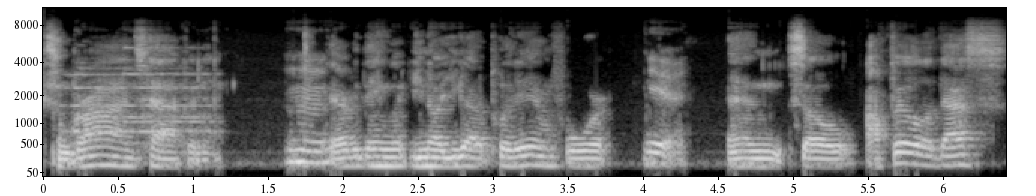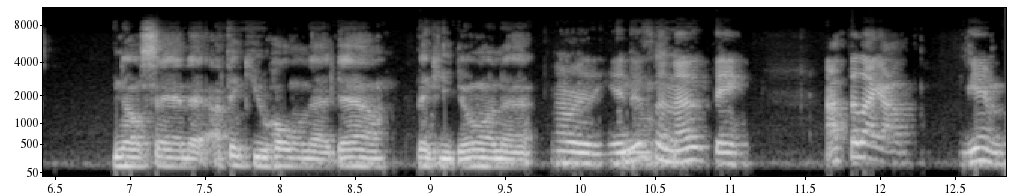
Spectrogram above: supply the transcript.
some grinds happening hmm everything you know you got to put in for it Yeah. and so i feel that that's you know saying that i think you holding that down i think you doing that Already. And this is another thing. I feel like I've again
